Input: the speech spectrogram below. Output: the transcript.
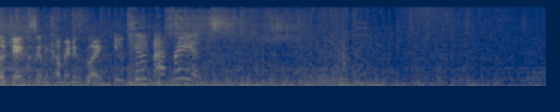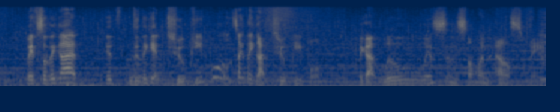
So James is gonna come in and he's like, You killed my friends! Wait, so they got it did they get two people? Looks like they got two people. They got Louis and someone else maybe.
